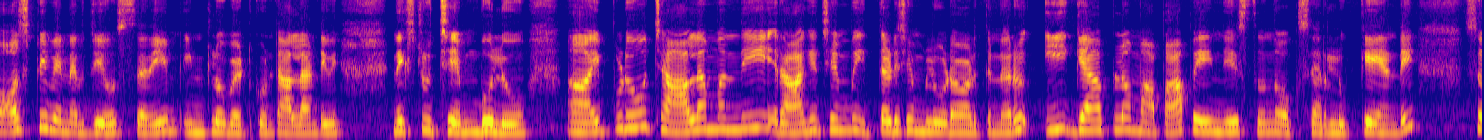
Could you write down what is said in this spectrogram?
పాజిటివ్ ఎనర్జీ వస్తుంది ఇంట్లో పెట్టుకుంటే అలాంటివి. నెక్స్ట్ చెంబులు. ఇప్పుడు చాలామంది రాగి చెంబు ఇత్తడి చెంబులు కూడా వాడుతున్నారు. ఈ గ్యాప్లో మా పాప ఏం చేస్తుందో ఒకసారి లుక్ వేయండి. సో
